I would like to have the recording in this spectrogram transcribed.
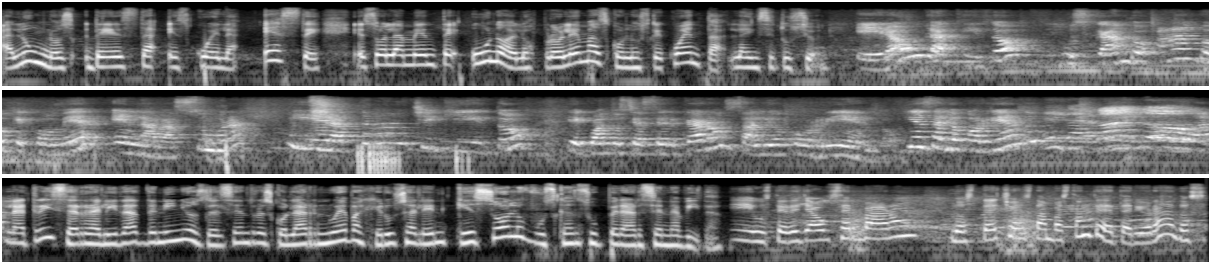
alumnos de esta escuela. Este es solamente uno de los problemas con los que cuenta la institución. Era un gatito buscando algo que comer en la basura y era tan que cuando se acercaron salió corriendo. ¿Quién salió corriendo? El gatito. La triste realidad de niños del centro escolar Nueva Jerusalén que solo buscan superarse en la vida. Y ustedes ya observaron, los techos están bastante deteriorados.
